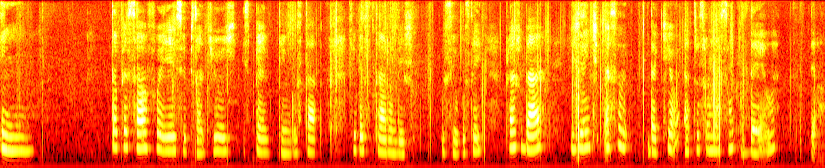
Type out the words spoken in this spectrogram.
Sim. Então, pessoal, foi esse o episódio de hoje. Espero que tenham gostado. Se gostaram, deixe o seu gostei para ajudar. E, gente, essa daqui, ó, é a transformação dela. Dela.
